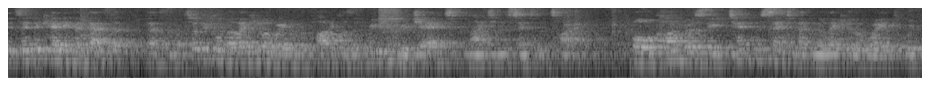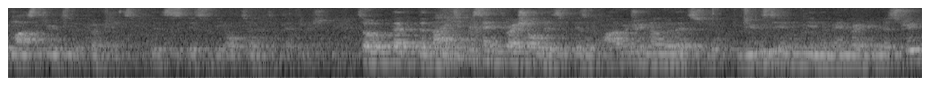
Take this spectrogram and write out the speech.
it's indicating that that's the, that's the typical molecular weight of the particles that we can reject 90% of the time. Or conversely, 10% of that molecular weight would pass through to the permeate, is, is the alternative definition. So that the 90% threshold is, is an arbitrary number that's used in, in the membrane industry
